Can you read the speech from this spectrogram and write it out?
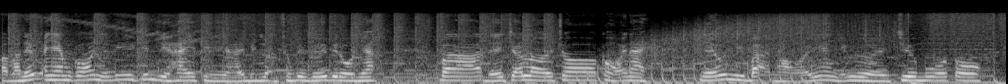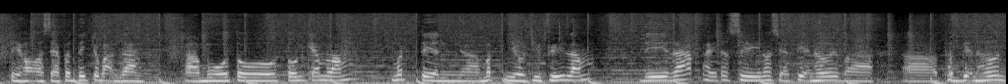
À, và nếu anh em có những ý kiến gì hay thì hãy bình luận xuống bên dưới video nhé Và để trả lời cho câu hỏi này Nếu như bạn hỏi những người chưa mua ô tô thì họ sẽ phân tích cho bạn rằng à, mua ô tô tốn kém lắm mất tiền à, mất nhiều chi phí lắm. Đi Grab hay taxi nó sẽ tiện hơn và à, thuận tiện hơn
